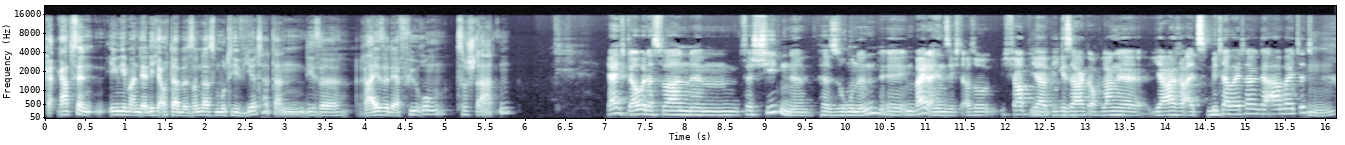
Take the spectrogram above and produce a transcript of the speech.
Gab es denn irgendjemanden, der dich auch da besonders motiviert hat, dann diese Reise der Führung zu starten? Ja, ich glaube, das waren ähm, verschiedene Personen äh, in beider Hinsicht. Also ich habe ja, mhm. wie gesagt, auch lange Jahre als Mitarbeiter gearbeitet mhm.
